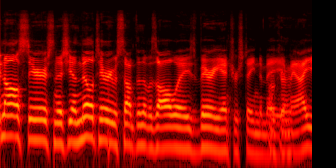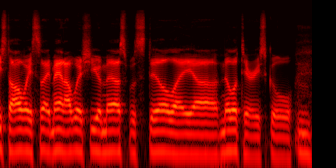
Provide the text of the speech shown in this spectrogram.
in all seriousness, you know, the military was something that was always very interesting to me. Okay. I mean, I used to always say, "Man, I wish UMS was still a uh, military school." Mm.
